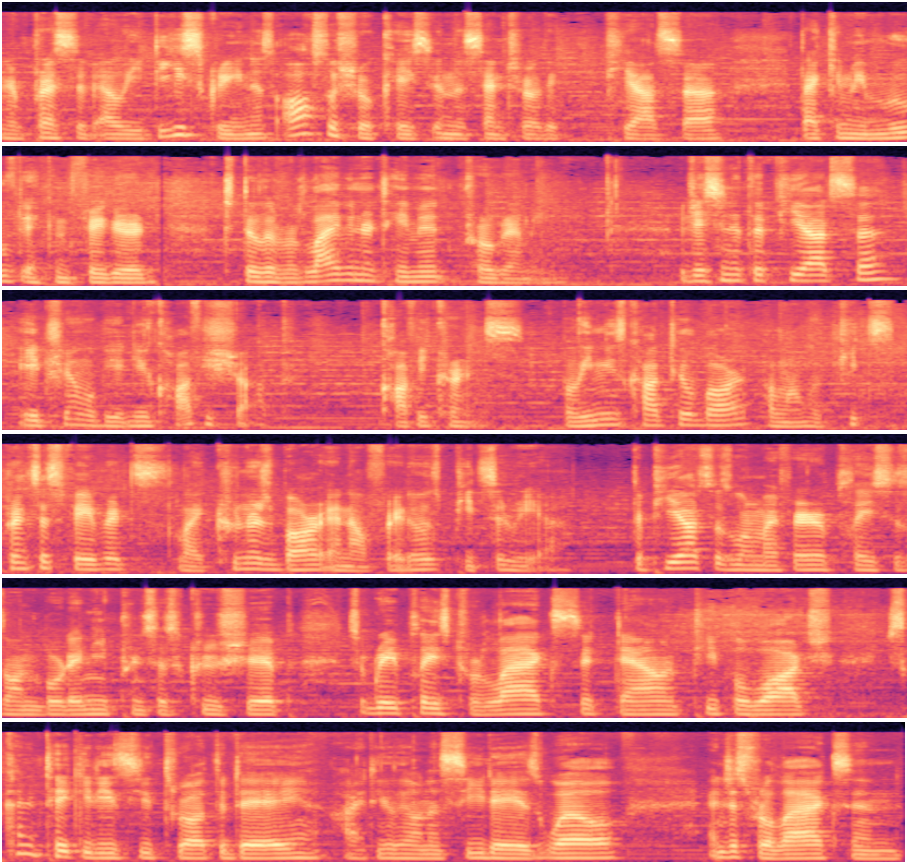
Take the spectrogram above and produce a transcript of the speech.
An impressive LED screen is also showcased in the center of the piazza that can be moved and configured to deliver live entertainment programming. Adjacent to the piazza atrium will be a new coffee shop, Coffee Currents, Bellini's cocktail bar, along with pizza, princess favorites like Crooner's Bar and Alfredo's Pizzeria. The piazza is one of my favorite places on board any princess cruise ship. It's a great place to relax, sit down, people watch, just kind of take it easy throughout the day, ideally on a sea day as well and just relax and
